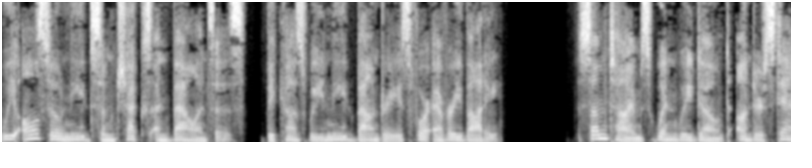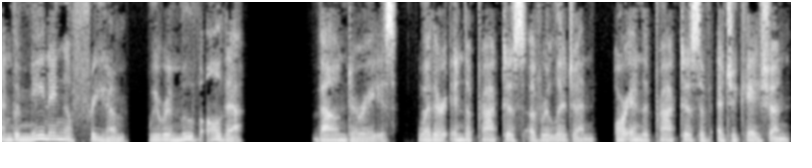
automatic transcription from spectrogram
We also need some checks and balances, because we need boundaries for everybody. Sometimes when we don't understand the meaning of freedom, we remove all the boundaries, whether in the practice of religion, or in the practice of education.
